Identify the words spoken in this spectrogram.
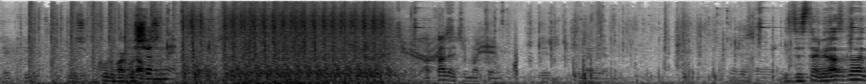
Dzięki. Kurwa, góra. Main. A kale czy na tym? Z destroyem raz go raz,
